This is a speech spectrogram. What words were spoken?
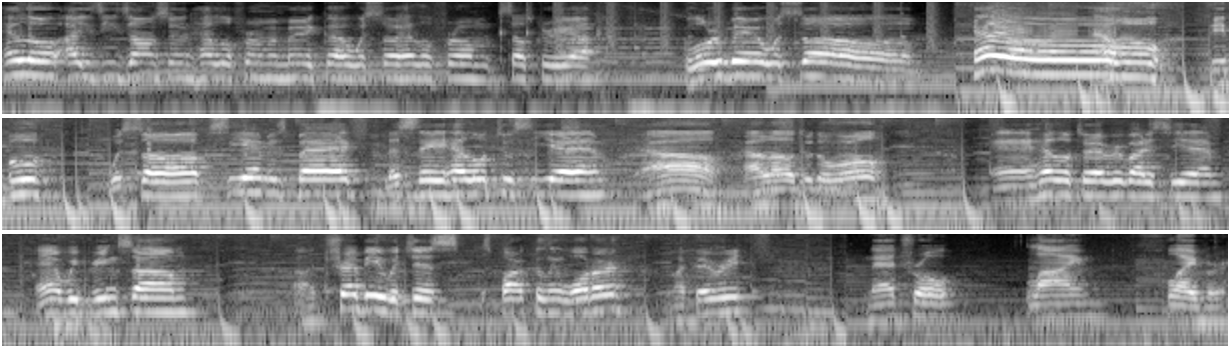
Hello, IZ Johnson. Hello from America. What's up? Hello from South Korea. Glory Bear, what's up? Hello. Hello, people. What's up? CM is back. Let's say hello to CM. Yeah, hello to the world. And hello to everybody, CM. And we bring some uh, Trevi, which is sparkling water, my favorite. Natural lime flavor.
